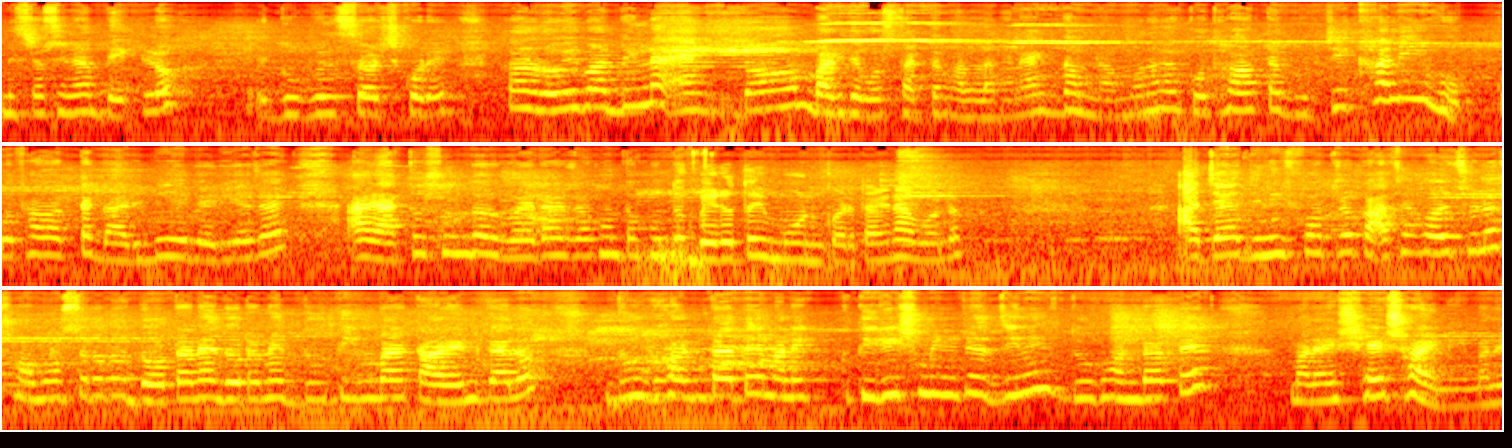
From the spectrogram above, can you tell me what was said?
মিস্টার সিনহা দেখল গুগল সার্চ করে। কারণ রবিবার দিন না একদম বাড়িতে বসে থাকতে ভালো লাগে না, একদম না। মনে হয় কোথাও একটা ঘুর- যেখানেই হোক, কোথাও একটা গাড়ি নিয়ে বেরিয়ে যায়। আর এত সুন্দর ওয়েদার যখন, তখন তো বেরোতেই মন করে, তাই না বলো? আর যা জিনিসপত্র কাছে হয়েছিল, সমস্তটা তো দোটানে দোটানে দু তিনবার কারেন্ট গেল। দু ঘন্টাতে মানে তিরিশ মিনিটের জিনিস দু ঘন্টাতে মানে শেষ হয়নি। মানে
